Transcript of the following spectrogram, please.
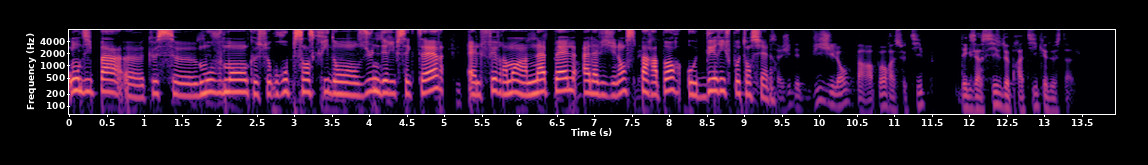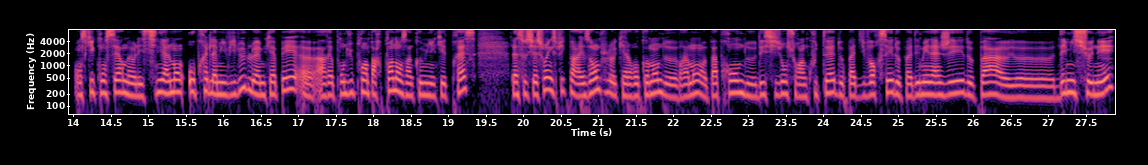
on ne dit pas euh, que ce mouvement, que ce groupe s'inscrit dans une dérive sectaire, elle fait vraiment un appel à la vigilance par rapport aux dérives potentielles. Il s'agit d'être vigilant par rapport à ce type d'exercice, de pratique et de stage. En ce qui concerne les signalements auprès de la Mivilude, le MKP euh, a répondu point par point dans un communiqué de presse. L'association explique par exemple qu'elle recommande de vraiment pas prendre de décision sur un coup de tête, de pas divorcer, de pas déménager, de pas euh, démissionner.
